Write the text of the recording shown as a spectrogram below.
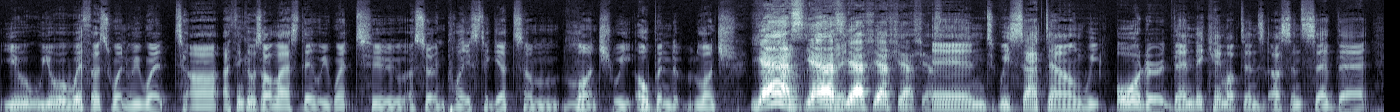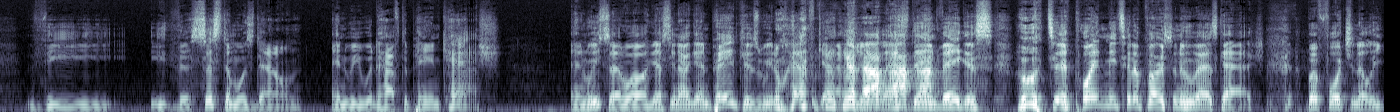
you you were with us when we went. To, uh, I think it was our last day. We went to a certain place to get some lunch. We opened lunch. Yes, service, yes, right? yes, yes, yes, yes. And we sat down. We ordered. Then they came up to us and said that the the system was down and we would have to pay in cash. And we said, "Well, I guess you're not getting paid because we don't have cash." You know, last day in Vegas, who to point me to the person who has cash? But fortunately,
